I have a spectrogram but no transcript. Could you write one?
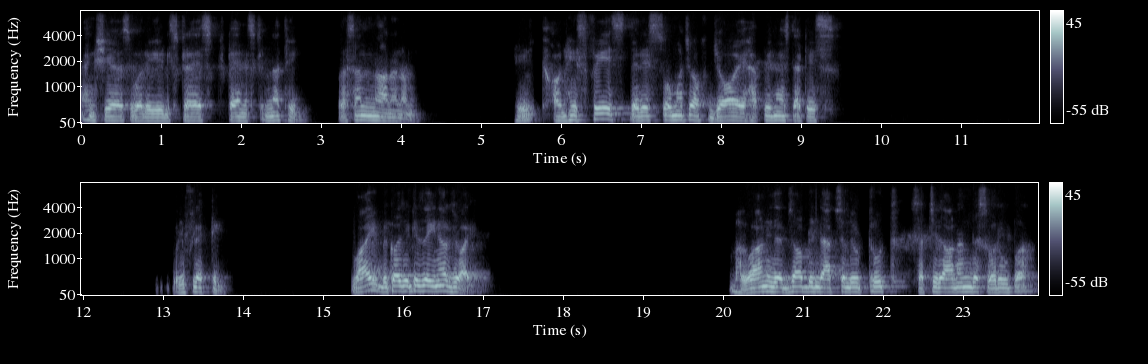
anxious, worried, stressed, tensed, nothing. Prasannananam. On his face, there is so much of joy, happiness that is reflecting. Why? Because it is the inner joy. Bhagavan is absorbed in the absolute truth, Satchidananda Swarupa.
